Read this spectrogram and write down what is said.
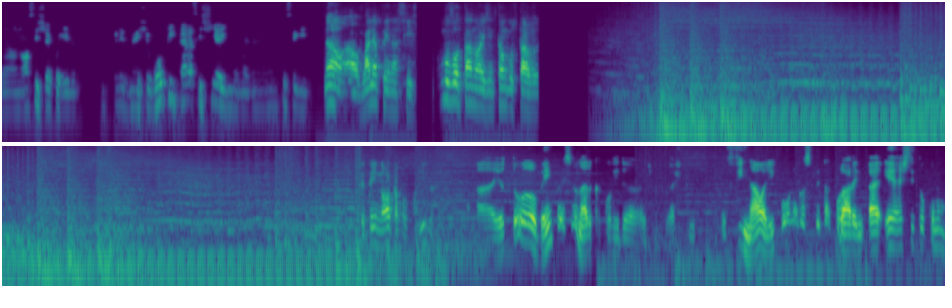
Não, não assisti a corrida infelizmente. Eu vou tentar assistir ainda, mas eu não consegui. Não, ah, vale a pena assistir. Vamos votar nós então, Gustavo. Você tem nota pra corrida? Ah, eu tô bem impressionado com a corrida. Eu acho que o final ali foi um negócio espetacular. Ah, acho que você tocou num,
